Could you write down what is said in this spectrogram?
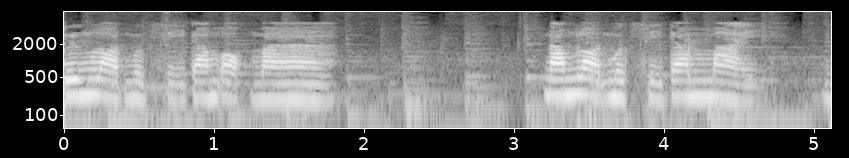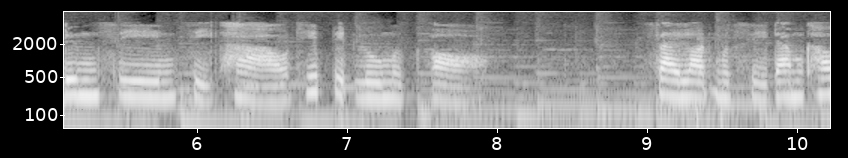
ดึงหลอดหมึกสีดำออกมานำหลอดหมึกสีดำใหม่ ดึงซีนสีขาวที่ปิดรูหมึกออก ใส่หลอดหมึกสีดำเข้า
